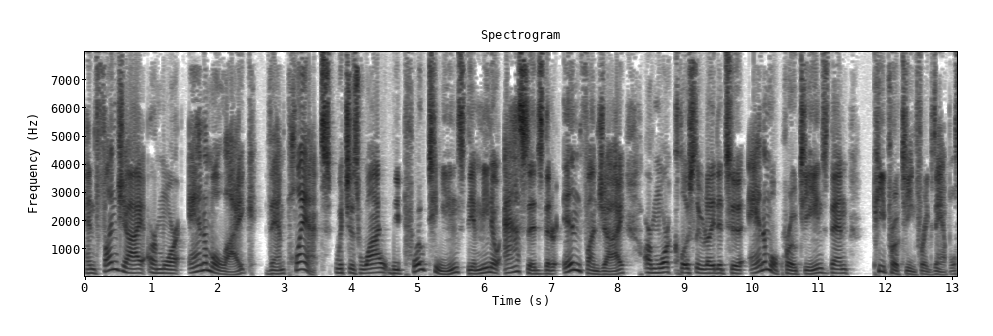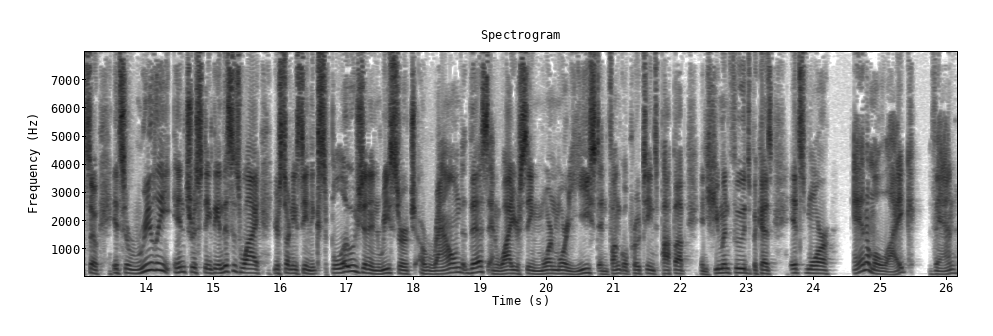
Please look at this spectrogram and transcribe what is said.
And fungi are more animal like than plants, which is why the proteins, the amino acids that are in fungi, are more closely related to animal proteins than pea protein, for example. So it's a really interesting thing. And this is why you're starting to see an explosion in research around this and why you're seeing more and more yeast and fungal proteins pop up in human foods because it's more animal like than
